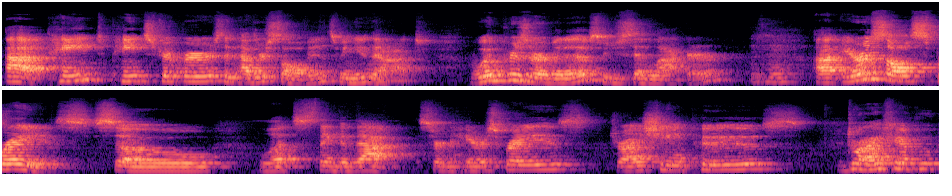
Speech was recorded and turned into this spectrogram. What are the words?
Uh, paint, paint strippers, and other solvents. We knew that. Wood preservatives, you said lacquer. Mhm. Uh, aerosol sprays. So let's think of that. Certain hairsprays, dry shampoos. Dry shampoo.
